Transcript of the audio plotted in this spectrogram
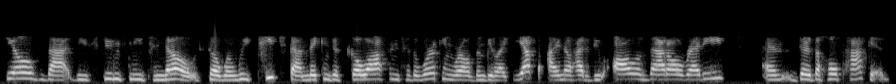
skills that these students need to know. So when we teach them, they can just go off into the working world and be like, yep, I know how to do all of that already. and they're the whole package.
